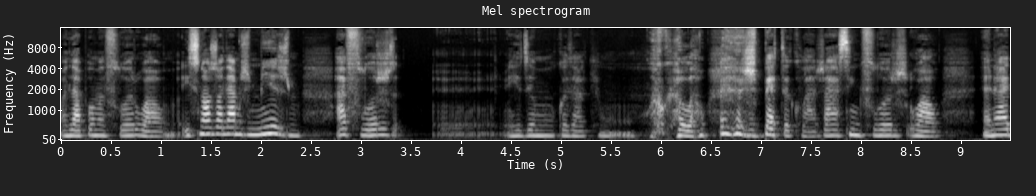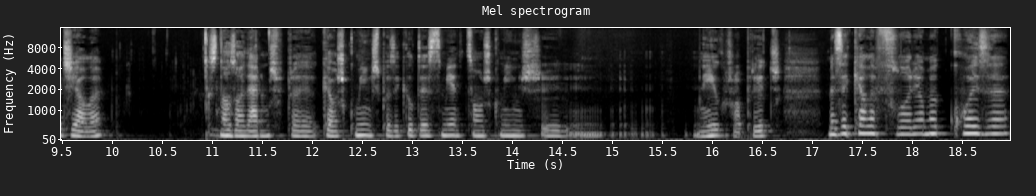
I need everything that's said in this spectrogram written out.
olhar para uma flor, uau. E se nós olharmos mesmo, há flores uh, ia dizer uma coisa aqui, um, um calão espetacular. Já há cinco flores, uau. A Nigella, se nós olharmos para que é os cominhos, depois aquilo tem semente, são os cominhos uh, negros ou pretos, mas aquela flor é uma coisa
